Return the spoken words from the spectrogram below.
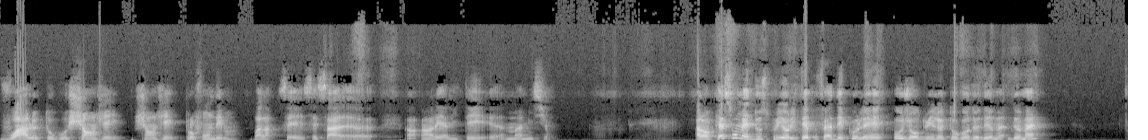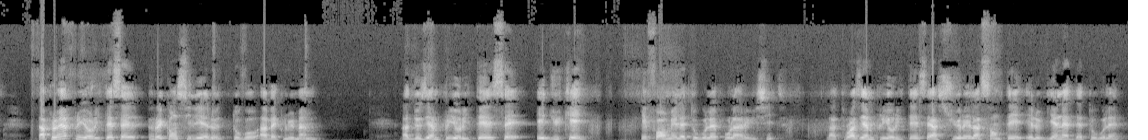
voir le Togo changer, changer profondément. Voilà, c'est ça euh, en, réalité euh, ma mission. Alors, quelles sont mes douze priorités pour faire décoller aujourd'hui le Togo de demain La première priorité, c'est réconcilier le Togo avec lui-même. La deuxième priorité, c'est éduquer et former les Togolais pour la réussite. La troisième priorité, c'est assurer la santé et le bien-être des Togolais.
